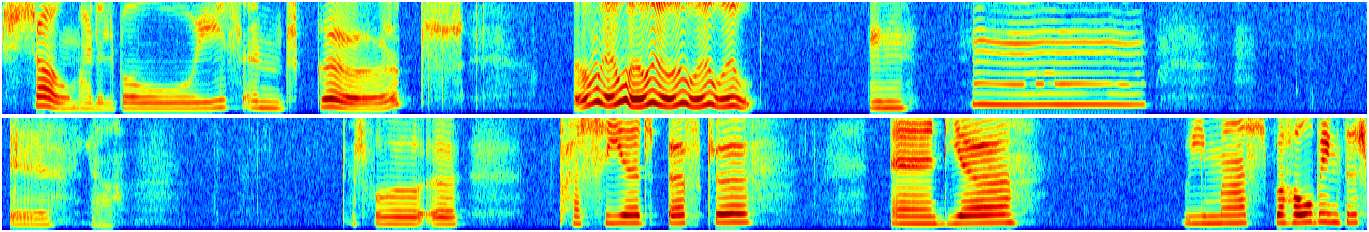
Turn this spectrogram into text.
So, my little boys and girls. Oh, oh, oh, oh, oh, oh. Mm. Äh, ja. Das wohl äh, passiert öfter. And yeah, we must be hoping this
